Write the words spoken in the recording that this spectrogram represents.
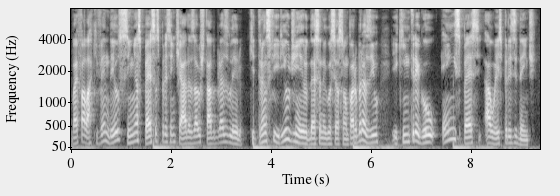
vai falar que vendeu sim as peças presenteadas ao Estado brasileiro, que transferiu o dinheiro dessa negociação para o Brasil e que entregou em espécie ao ex-presidente.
